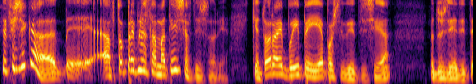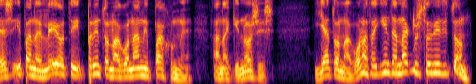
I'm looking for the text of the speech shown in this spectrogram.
Ε, φυσικά. ε, ε, αυτό πρέπει να σταματήσει αυτή η ιστορία. Και τώρα που είπε η ΕΠΟ στη διαιτησία, με τους διαιτητές, είπανε λέει ότι πριν τον αγώνα, αν υπάρχουν ανακοινώσεις για τον αγώνα, θα γίνεται ανάκληση των διαιτητών.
